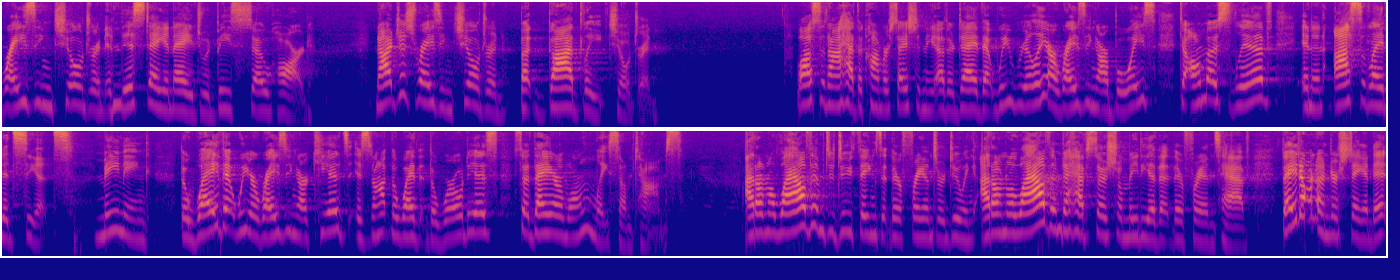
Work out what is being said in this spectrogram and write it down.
raising children in this day and age would be so hard. Not just raising children, but godly children. Lawson and I had the conversation the other day that we really are raising our boys to almost live in an isolated sense, meaning the way that we are raising our kids is not the way that the world is, so they are lonely sometimes. I don't allow them to do things that their friends are doing. I don't allow them to have social media that their friends have. They don't understand it.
